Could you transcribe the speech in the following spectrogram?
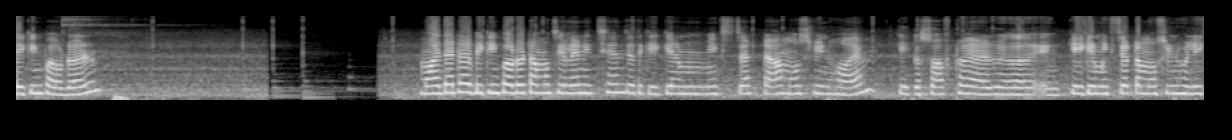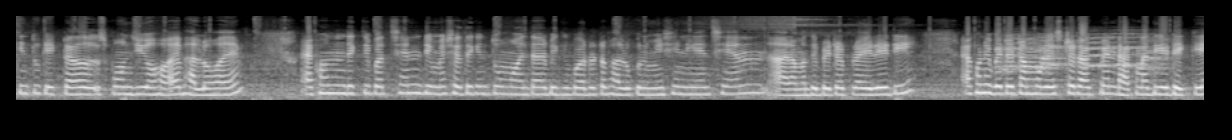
বেকিং পাউডার। ময়দাটা বেকিং পাউডারটা চেলে নিচ্ছেন যাতে কেকের মিক্সচারটা মসৃণ হয়। কেকটা সফট হয় আর কেকের মিক্সচারটা মসৃণ হলেই কিন্তু কেকটা স্পঞ্জিও হয়, ভালো হয়। এখন দেখতে পাচ্ছেন, ডিমের সাথে কিন্তু ময়দা আর বেকিং পাউডারটা ভালো করে মিশিয়ে নিয়েছেন আর আমাদের বেটার প্রায় রেডি এখন এই বেটারটা আমার রেস্টে রাখবেন, ঢাকনা দিয়ে ঢেকে।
